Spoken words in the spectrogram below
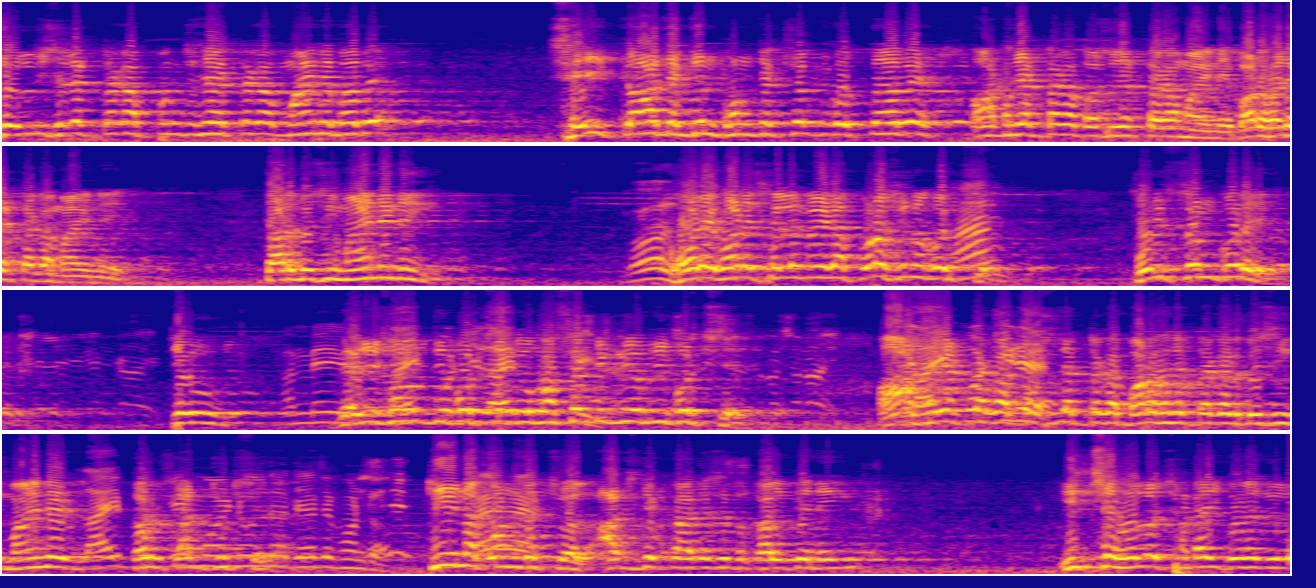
চল্লিশ হাজার টাকা পঞ্চাশ হাজার টাকা মাইনে পাবে। সেই কাজ একজন কন্ট্রাকচুয়ালকে করতে হবে আট হাজার টাকা দশ হাজার টাকা মাইনে বারো হাজার টাকা মাইনে। তার বেশি মাইনে নেই। ঘরে ঘরে ছেলে মেয়েরা পড়াশোনা করছে হ্যাঁ? পরিশ্রম করে কেউ গ্রাজুয়েশন অব্দি করছি, কেউ মাস্টার ডিগ্রি অব্দি পড়ছে। আট হাজার টাকা দশ হাজার টাকা বারো হাজার টাকার বেশি কারোর কাজ কি না হ্যাঁ, হ্যাঁ। কন্ট্রাকচুয়াল আজকে কাজ আছে তো কালকে নেই। ইচ্ছে হলো ছাটাই করে দিল।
